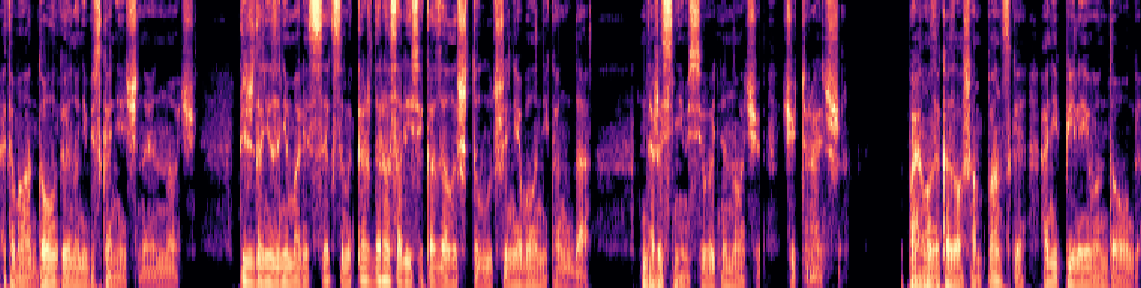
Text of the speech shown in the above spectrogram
Это была долгая, но не бесконечная ночь. Трижды они занимались сексом, и каждый раз Алисе казалось, что лучше не было никогда. Даже с ним сегодня ночью, чуть раньше. Павел заказал шампанское, они пили его долго,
